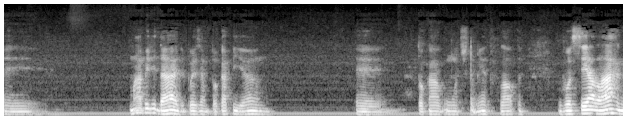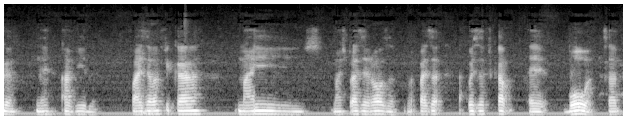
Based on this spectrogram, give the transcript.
é, uma habilidade, por exemplo, tocar piano, é, tocar algum outro instrumento, flauta, você alarga, né, a vida, faz ela ficar mais, mais prazerosa, faz a, a coisa ficar é, boa, sabe?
